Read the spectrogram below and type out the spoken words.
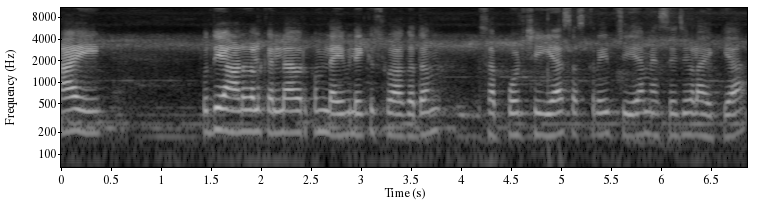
ഹായ് പുതിയ ആളുകൾക്ക് എല്ലാവർക്കും ലൈവിലേക്ക് സ്വാഗതം. സപ്പോർട്ട് ചെയ്യുക സബ്സ്ക്രൈബ് ചെയ്യുക മെസ്സേജുകൾ അയയ്ക്കുക.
